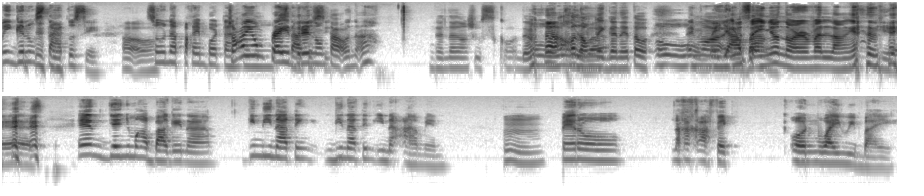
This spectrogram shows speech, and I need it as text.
May ganong status eh. Oo. So, napaka-importante Tsaka yung pride rin ng eh. tao na, ah, ganda ng shoes ko. Diba? Oo, Ako lang diba? may ganito. Oo, Ay, mga, may yung sa inyo, normal lang yan. yes. And yan yung mga bagay na hindi natin hindi natin inaamin. Mm. Pero nakaka-affect on why we buy.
